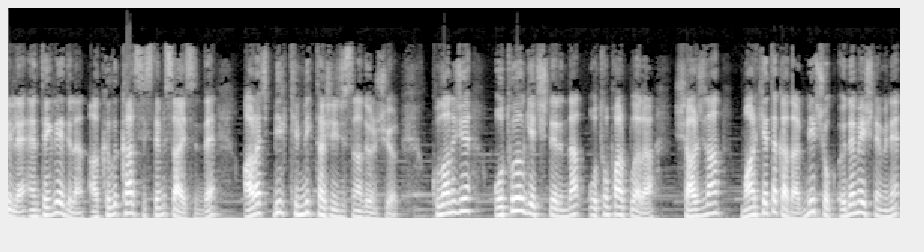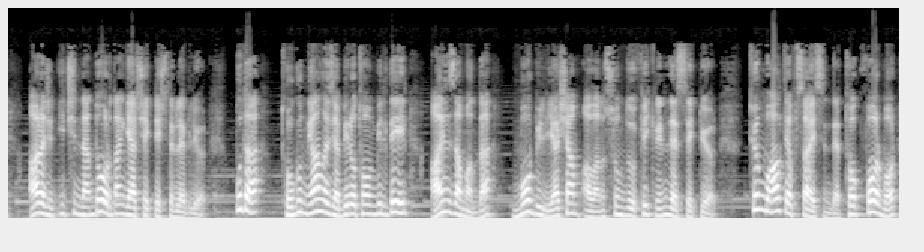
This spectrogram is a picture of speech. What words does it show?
ile entegre edilen akıllı kar sistemi sayesinde araç bir kimlik taşıyıcısına dönüşüyor. Kullanıcı otoyol geçişlerinden otoparklara, şarjdan markete kadar birçok ödeme işlemini aracın içinden doğrudan gerçekleştirilebiliyor. Bu da TOG'un yalnızca bir otomobil değil aynı zamanda mobil yaşam alanı sunduğu fikrini destekliyor. Tüm bu altyapı sayesinde TOG Formor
